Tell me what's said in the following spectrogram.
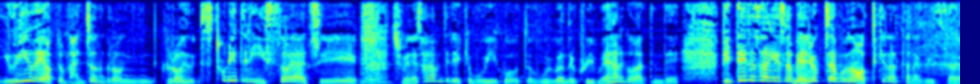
의외의 어떤 반전 그런 그런 스토리들이 있어야지 네. 주변에 사람들이 이렇게 모이고 또 물건들 구입하는 것 같은데 빅데이터 상에서 매력 자본은 어떻게 나타나고 있어요?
